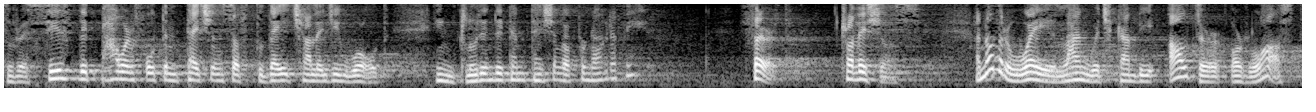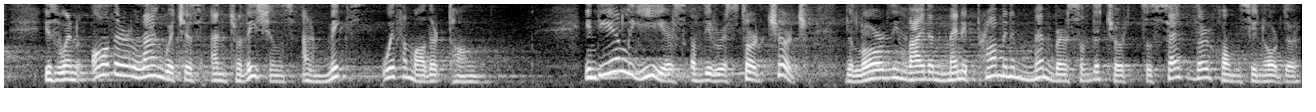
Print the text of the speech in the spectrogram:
to resist the powerful temptations of today's challenging world, including the temptation of pornography? Third, traditions. Another way language can be altered or lost is when other languages and traditions are mixed with a mother tongue. In the early years of the restored church, the Lord invited many prominent members of the church to set their homes in order.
